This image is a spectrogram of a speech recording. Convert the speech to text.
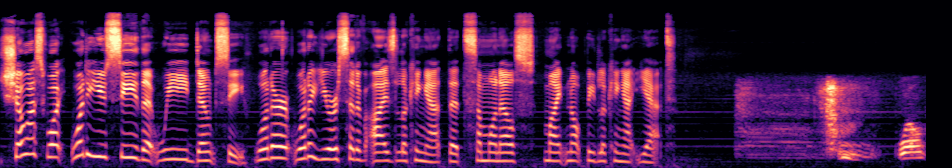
show us what what do you see that we don't see? What are what are your set of eyes looking at that someone else might not be looking at yet? Hmm. well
